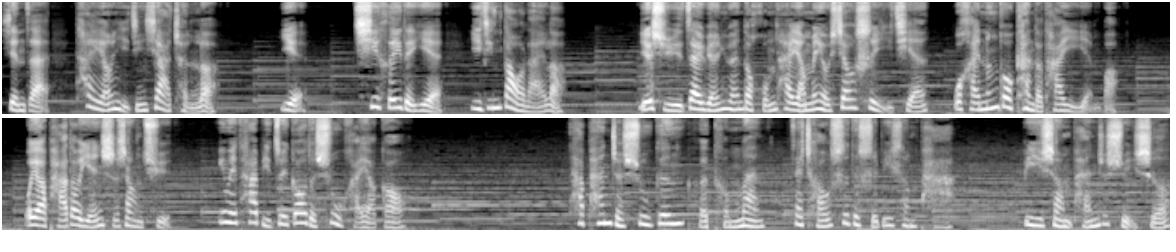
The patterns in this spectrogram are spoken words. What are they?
现在太阳已经下沉了，夜，漆黑的夜已经到来了。也许在圆圆的红太阳没有消逝以前，我还能够看到它一眼吧。”我要爬到岩石上去，因为它比最高的树还要高。它攀着树根和藤蔓，在潮湿的石壁上爬，壁上盘着水蛇，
